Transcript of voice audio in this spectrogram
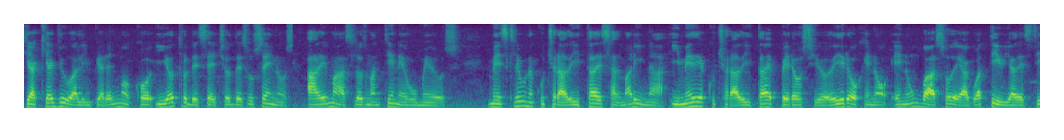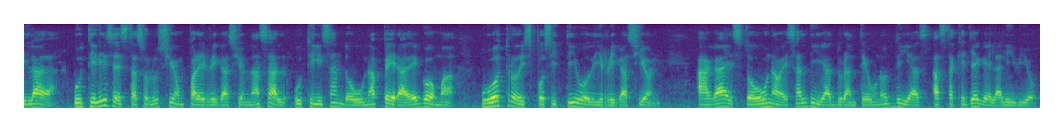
ya que ayuda a limpiar el moco y otros desechos de sus senos, además los mantiene húmedos. Mezcle una cucharadita de sal marina y media cucharadita de peróxido de hidrógeno en un vaso de agua tibia destilada. Utilice esta solución para irrigación nasal utilizando una pera de goma u otro dispositivo de irrigación. Haga esto una vez al día durante unos días hasta que llegue el alivio.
